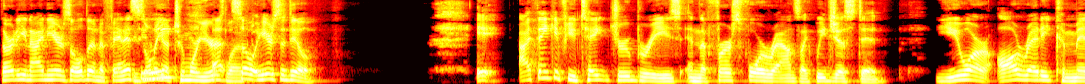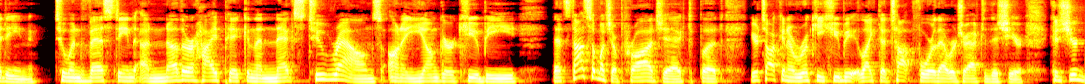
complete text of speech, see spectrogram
39 years old in a fantasy He's only league? got two more years Uh, left. So here's the deal. It, I think if you take Drew Brees in the first four rounds, like we just did, you are already committing to investing another high pick in the next two rounds on a younger QB. That's not so much a project, but you're talking a rookie QB like the top four that were drafted this year because you're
